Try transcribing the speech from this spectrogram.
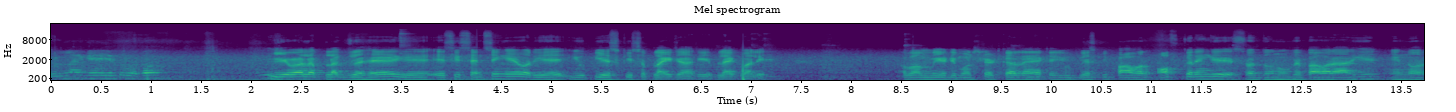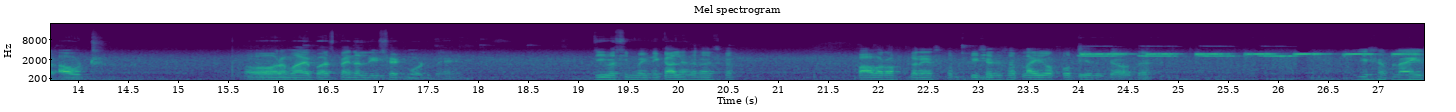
ये तो बताओ? ये वाला प्लग जो है, ये एसी सेंसिंग है और ये यूपीएस की सप्लाई जा रही है ब्लैक वाली। अब हम ये डिमॉन्स्ट्रेट कर रहे हैं कि यूपीएस की पावर ऑफ़ करेंगे। इस वक्त दोनों पे पावर आ रही है इन और आउट और हमारे पास पैनल रीसेट मोड में है। जी वसीम भाई निकालें ज़रा इसका। पावर ऑफ़ करें इसको। पीछे से सप्लाई ऑफ़ होती है तो क्या होता है? ये सप्लाई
